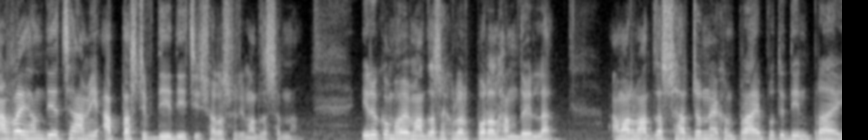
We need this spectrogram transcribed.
আর রাইহান দিয়েছে, আমি আত্মাস্টিফ দিয়ে দিয়েছি সরাসরি মাদ্রাসার নাম। এরকমভাবে মাদ্রাসা খোলার পর আলহামদুলিল্লাহ, আমার মাদ্রাসার জন্য এখন প্রায় প্রতিদিন প্রায়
